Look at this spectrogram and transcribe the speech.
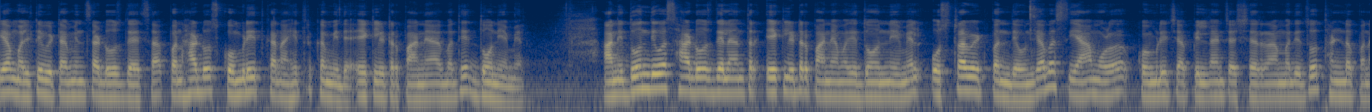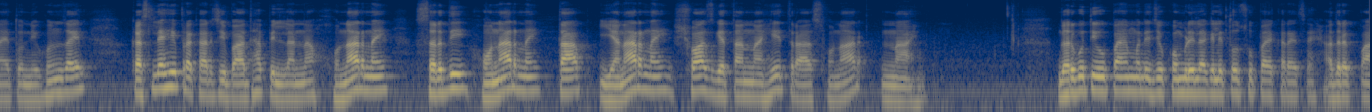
या मल्टीविटॅमिनचा डोस द्यायचा. पण हा डोस कोंबडी इतका नाही तर कमी द्या. एक लिटर पाण्यामध्ये दोन एम एल आणि दोन दिवस हा डोस दिल्यानंतर एक लिटर पाण्यामध्ये दोन एम एल ओस्ट्रावेट पण देऊन घ्या बस. यामुळं कोंबडीच्या पिल्लांच्या शरीरामध्ये जो थंडपणा आहे तो निघून जाईल. कसल्याही प्रकारची बाधा पिल्लांना होणार नाही. सर्दी होणार नाही. ताप येणार नाही. श्वास घेतानाही त्रास होणार नाही. घरगुती उपायामध्ये जे कोंबडीला गेले तोच उपाय करायचा आहे. अद्रक पा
